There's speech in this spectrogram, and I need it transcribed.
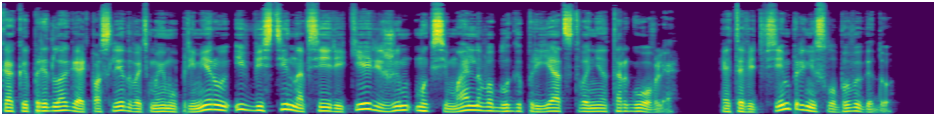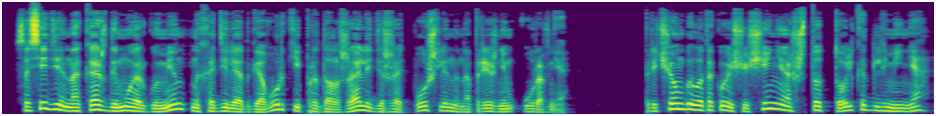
Как и предлагать последовать моему примеру и ввести на всей реке режим максимального благоприятствования торговли. Это ведь всем принесло бы выгоду. Соседи на каждый мой аргумент находили отговорки и продолжали держать пошлины на прежнем уровне. Причем было такое ощущение, что только для меня.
